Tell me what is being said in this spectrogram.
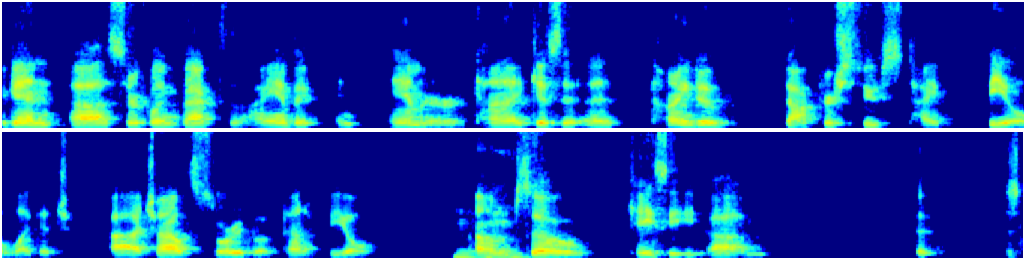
again, uh, circling back to the iambic pentameter, kind of gives it a kind of Dr. Seuss type feel, like a ch- uh, child's storybook kind of feel. Um, mhm. so Casey, um, uh, just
